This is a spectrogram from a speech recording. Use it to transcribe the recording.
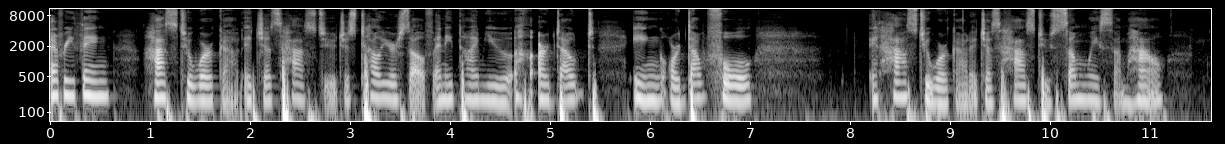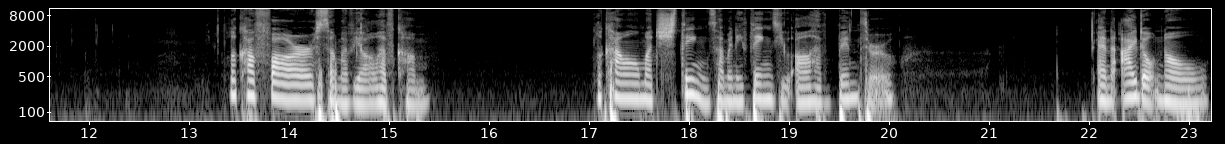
Everything has to work out. It just has to. Just tell yourself anytime you are doubting or doubtful, it has to work out. It just has to, some way, somehow. Look how far some of y'all have come. Look how much things, how many things you all have been through. And I don't know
